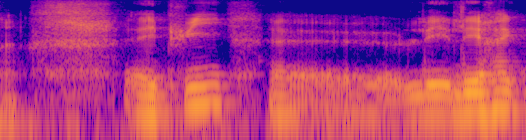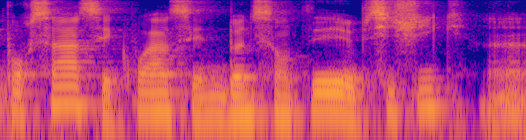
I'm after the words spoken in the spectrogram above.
Hein. Et puis, euh, les, règles pour ça, c'est quoi? C'est une bonne santé euh, psychique, hein,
